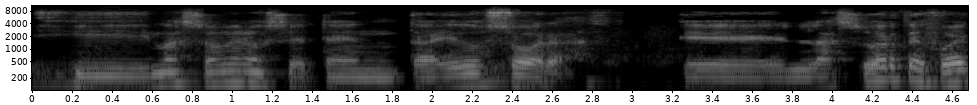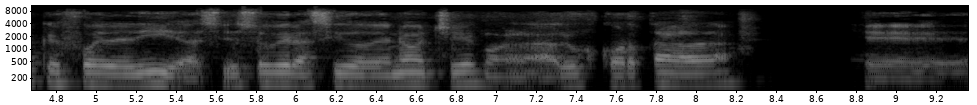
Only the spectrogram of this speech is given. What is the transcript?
Y más o menos 72 horas. Eh, la suerte fue que fue de día. Si eso hubiera sido de noche, con la luz cortada, eh,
